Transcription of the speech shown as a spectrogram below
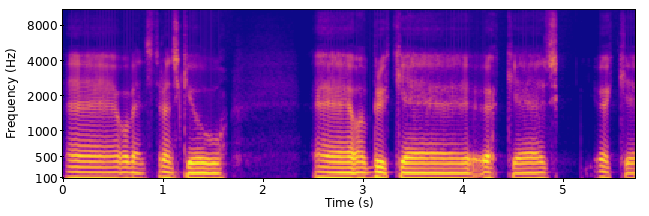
Eh, og Venstre ønsker jo eh, å bruke øke, øke,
